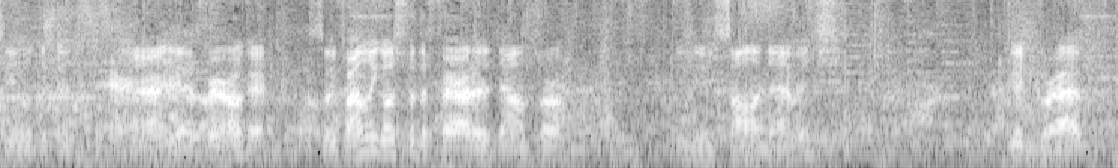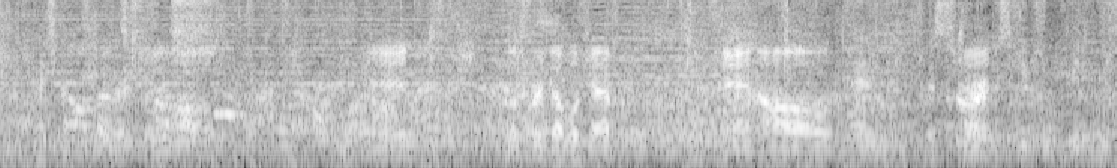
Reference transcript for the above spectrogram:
See, look at the Fair? All right, yeah, fair. Okay. So he finally goes for the fair out of the down throw. Giving you solid damage. Good grab. Nice balance. And goes for a double jab. And oh, And Mr. R just keeps reading his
